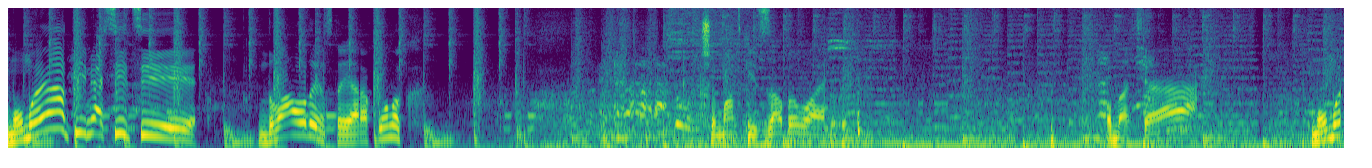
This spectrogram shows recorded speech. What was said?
Момент і м'яч сітці. 2-1 стає рахунок. Шиманський забиває. Подача. Момент.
